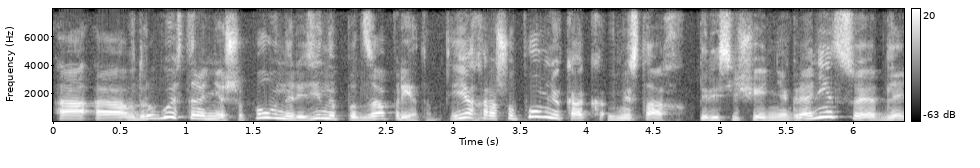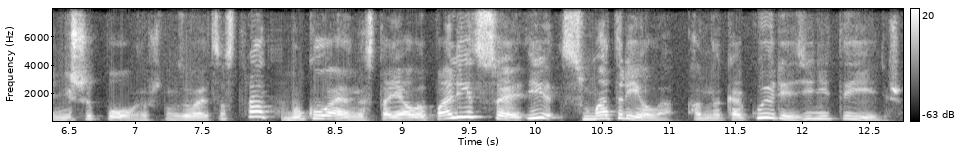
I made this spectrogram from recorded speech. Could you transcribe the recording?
а, а в другой стране шипованная резина под запретом. И я хорошо помню, как в местах пересечения границы для нешипованных, что называется, стран, буквально стояла полиция и смотрела, а на какой резине ты едешь.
